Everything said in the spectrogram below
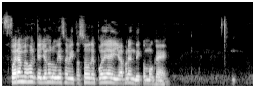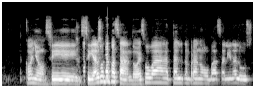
Fuera mejor que yo no lo hubiese visto. So, después de ahí yo aprendí como que, coño, si, si algo está pasando, eso va tarde o temprano, va a salir a la luz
